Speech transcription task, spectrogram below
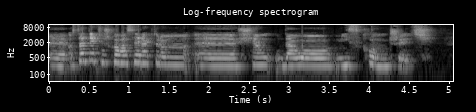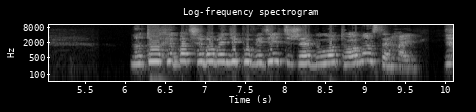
E, ostatnia książkowa seria, którą e, się udało mi skończyć, no to chyba trzeba będzie powiedzieć, że było to Monster High.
